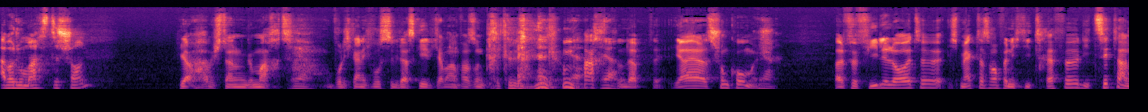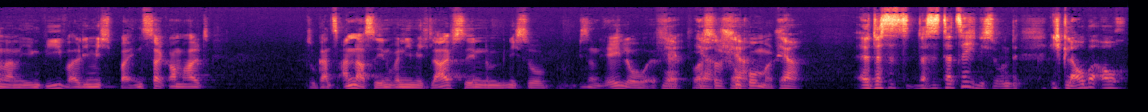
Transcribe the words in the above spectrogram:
Aber du machst es schon? Ja, habe ich dann gemacht, obwohl ich gar nicht wusste, wie das geht. Ich habe einfach so einen Krickel gemacht ja, ja. und hab, ja, ja, das ist schon komisch. Weil für viele Leute, ich merke das auch, wenn ich die treffe, die zittern dann irgendwie, weil die mich bei Instagram halt so ganz anders sehen. Wenn die mich live sehen, dann bin ich so wie so ein Halo-Effekt. Ja, weißt du, das ist schon komisch. Ja, äh, das ist, das ist tatsächlich so. Und ich glaube auch,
